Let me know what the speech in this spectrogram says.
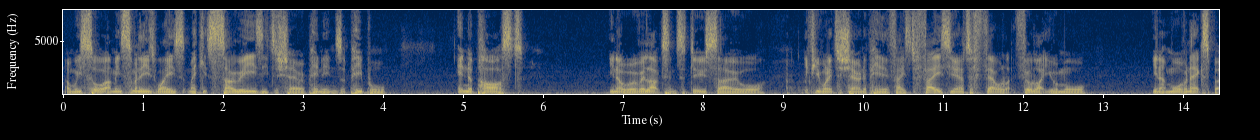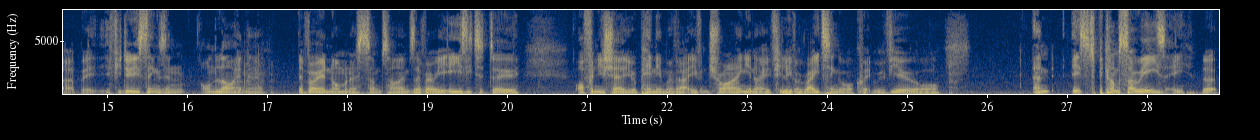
And we saw, I mean, some of these ways make it so easy to share opinions that people in the past, you know, were reluctant to do so. Or if you wanted to share an opinion face to face, you have to feel, feel like you were more, you know, more of an expert. But if you do these things in online, they're, they're very anonymous sometimes, they're very easy to do often you share your opinion without even trying. You know, if you leave a rating or a quick review, or and it's become so easy that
